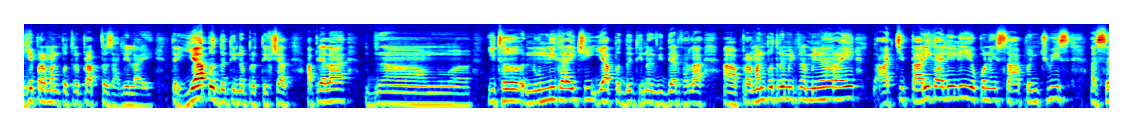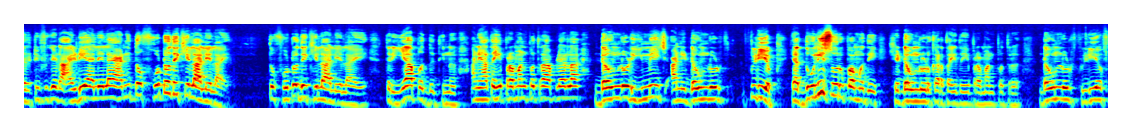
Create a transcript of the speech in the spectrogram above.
हे प्रमाणपत्र प्राप्त झालेलं आहे. तर या पद्धतीनं प्रत्यक्षात आपल्याला इथं नोंदणी करायची. या पद्धतीनं विद्यार्थ्याला प्रमाणपत्र मिट मिळणार आहे. आजची तारीख आलेली एकोणीस सहा पंचवीस. सर्टिफिकेट आय डी आलेला आहे आणि तो फोटो देखील आलेला आहे. तो फोटो देखील आलेला आहे. तर या पद्धतीनं आणि आता हे प्रमाणपत्र आपल्याला डाउनलोड इमेज आणि डाउनलोड पी डी एफ ह्या दोन्ही स्वरूपामध्ये हे डाउनलोड करता येतं हे प्रमाणपत्र. डाउनलोड पी डी एफ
